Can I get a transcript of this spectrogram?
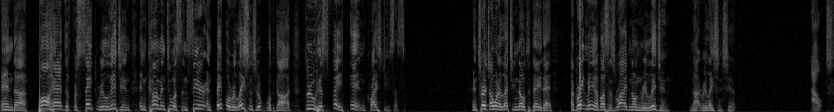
And uh, Paul had to forsake religion and come into a sincere and faithful relationship with God through his faith in Christ Jesus. And, church, I want to let you know today that a great many of us is riding on religion, not relationship. Ouch.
